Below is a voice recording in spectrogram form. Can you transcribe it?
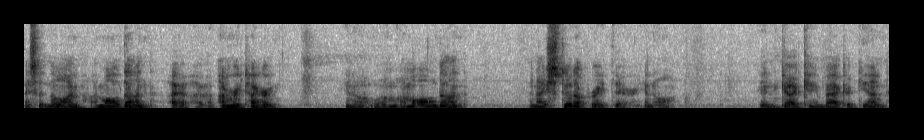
I said, "No, I'm I'm all done. I, I I'm retiring. You know, I'm I'm all done." And I stood up right there, you know. And God came back again,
